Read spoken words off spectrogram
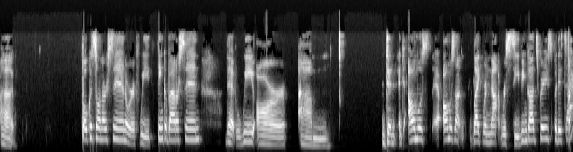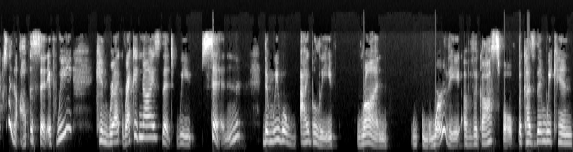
uh, focus on our sin or if we think about our sin, that we are um, den- almost almost not like we're not receiving God's grace, but it's actually the opposite. If we can rec- recognize that we sin, then we will, I believe, run worthy of the gospel because then we can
